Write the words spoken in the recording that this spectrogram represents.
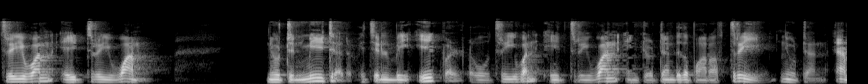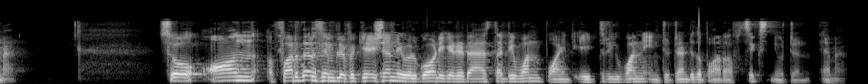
31831 Newton meter, which will be equal to 31831 into 10 to the power of 3 Newton mm. So on further simplification, you will go and get it as 31.831 into 10 to the power of 6 Newton mm.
